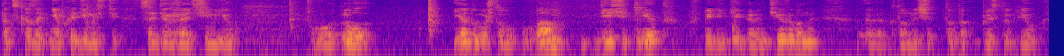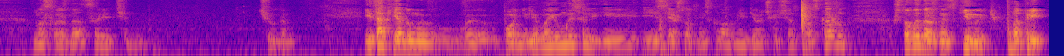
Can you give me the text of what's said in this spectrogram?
так сказать, необходимости содержать семью. Вот. Но я думаю, что вам 10 лет впереди гарантированы, э, кто, начи- кто так приступил, наслаждаться этим чудом. Итак, я думаю, вы поняли мою мысль, и если я что-то не сказал, мне девочки сейчас подскажут, что вы должны скинуть по три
